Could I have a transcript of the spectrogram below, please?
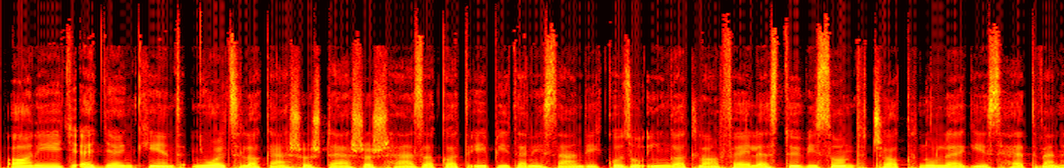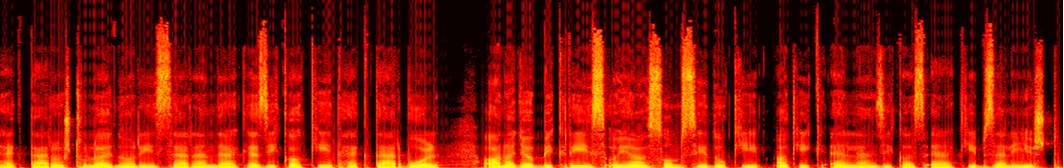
A négy egyenként nyolc lakásos társasházakat építeni szándékozó ingatlan fejlesztő viszont csak 0,70 hektáros tulajdonrészsel rendelkezik a két hektárból, a nagyobbik rész olyan szomszédoki, akik ellenzik az elképzelést.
